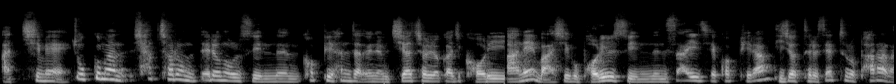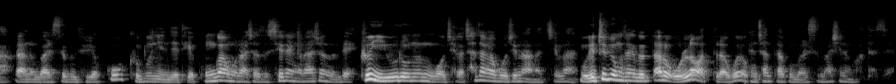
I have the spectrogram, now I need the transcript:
아침에 조그만 shot처럼 때려 넣을 수 있는 커피 한 잔. 왜냐면 지하철역까지 거리 안에 마시고 버릴 수 있는 사이즈의 커피랑 디저트를 세트로 팔아라 라는 말씀을 드렸고 그분이 이제 되게 공감을 하셔서 실행을 하셨는데 그 이후로는 뭐 제가 찾아가 보지는 않았지만 뭐 유튜브 영상에도 따로 올라왔더라고요. 괜찮다고 말씀하시는 것 같았어요.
